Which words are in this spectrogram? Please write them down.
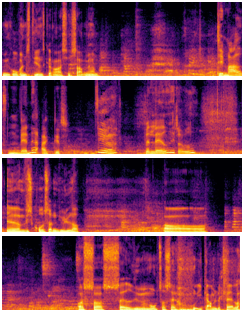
min gode ven Stians garage sammen med ham. Det er meget sådan mandeagtigt. Ja. Hvad lavede I derude? Øh, vi skruede sådan en hylde op. Og, og så sad vi med motorsav i gamle paller.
